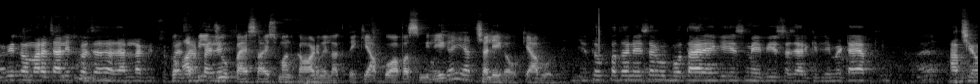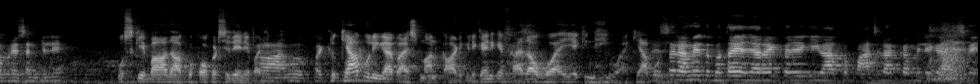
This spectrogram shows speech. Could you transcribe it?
अभी तो हमारा चालीस पचास हज़ार लग तो चुका है सर अभी जो पैसा आयुष्मान कार्ड में लगता है क्या आपको वापस मिलेगा या चलेगा वो? क्या बोल रहे हैं? ये तो पता नहीं सर वो बता रहे हैं कि इसमें बीस हज़ार की लिमिट है आपकी आपके ऑपरेशन के लिए। उसके बाद आपको पॉकेट से देने पड़ेंगे। हाँ तो क्या बोलेंगे आप आयुष्मान कार्ड के लिए? कहीं ना कहीं फ़ायदा हुआ है या कि नहीं हुआ है? क्या बोल सर हमें तो बताया जा रहा है कि आपको पाँच लाख का मिलेगा इसमें।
